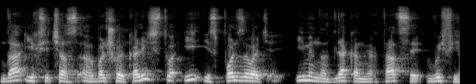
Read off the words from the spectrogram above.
да, их сейчас э, большое количество, и использовать именно для конвертации в эфир.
